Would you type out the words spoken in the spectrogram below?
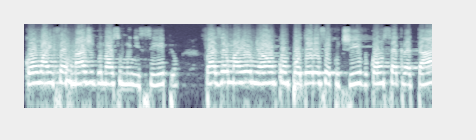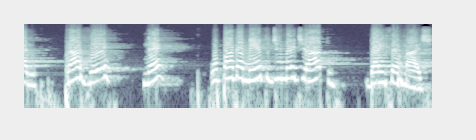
com a enfermagem do nosso município, fazer uma reunião com o Poder Executivo, com o secretário, para ver né, o pagamento de imediato da enfermagem.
